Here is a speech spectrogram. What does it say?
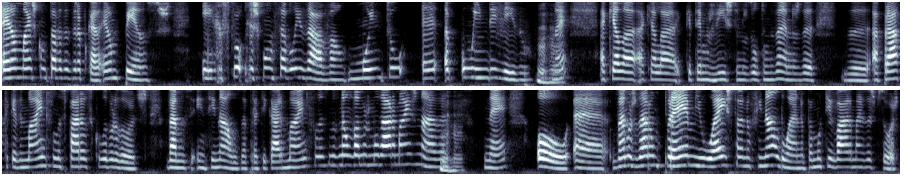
eram mais, como estavas a dizer há bocado, eram pensos e respo- responsabilizavam muito eh, a- o indivíduo, Uhum. não é? Aquela, aquela que temos visto nos últimos anos de, de a prática de mindfulness para os colaboradores. Vamos ensiná-los a praticar mindfulness, mas não vamos mudar mais nada, Uhum. né? Ou ah, vamos dar um prémio extra no final do ano para motivar mais as pessoas.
